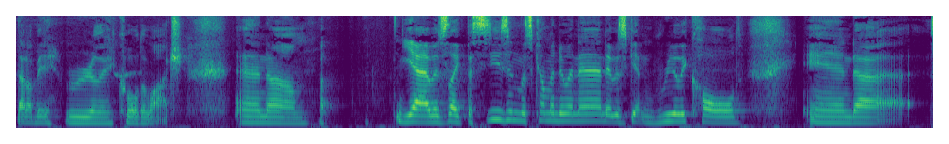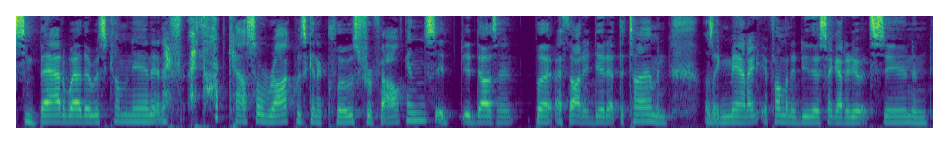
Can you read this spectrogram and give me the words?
that'll be really cool to watch, and um. yeah, it was like the season was coming to an end. It was getting really cold, and uh, some bad weather was coming in. And I, f- I thought Castle Rock was going to close for Falcons. It, it doesn't, but I thought it did at the time. And I was like, man, I, if I'm going to do this, I got to do it soon. And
